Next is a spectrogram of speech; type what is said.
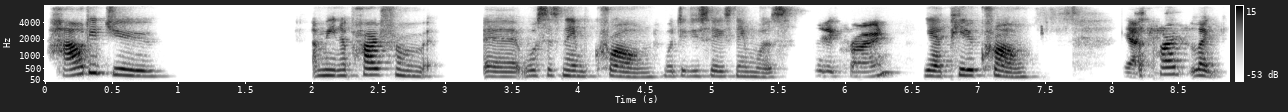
How did you i mean apart from uh what's his name? Crone. What did you say his name was? Peter crone? Yeah peter crone. Yeah. Apart like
